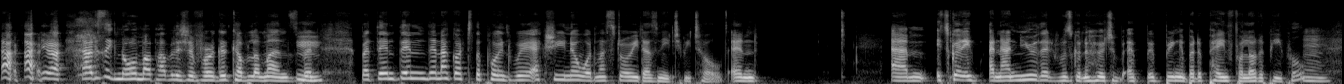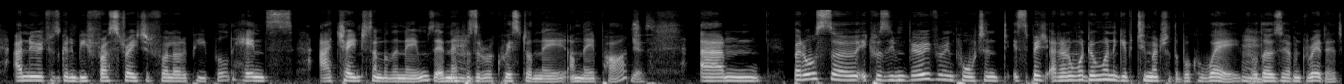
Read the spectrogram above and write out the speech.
you know, I just ignored my publisher for a good couple of months. But but then then then I got to the point where actually, you know what, my story does need to be told. And um, it's going to, and I knew that it was going to hurt, a- bring a bit of pain for a lot of people. I knew it was going to be frustrated for a lot of people. Hence, I changed some of the names, and that was a request on their on their part. Yes. Um, but also, it was very, very important, especially, I don't, want- don't want to give too much of the book away for hmm. those who haven't read it,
